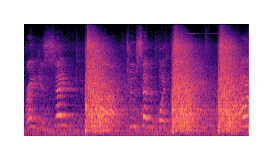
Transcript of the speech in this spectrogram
Range is safe. Uh, two seven point. On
